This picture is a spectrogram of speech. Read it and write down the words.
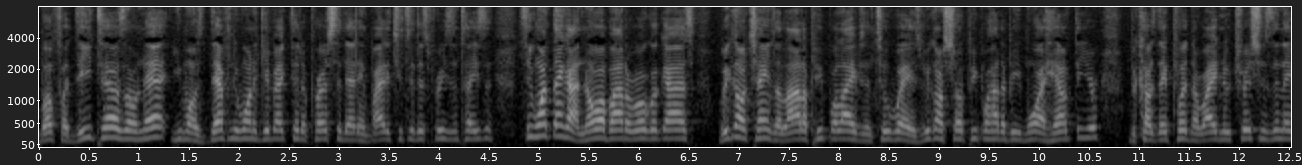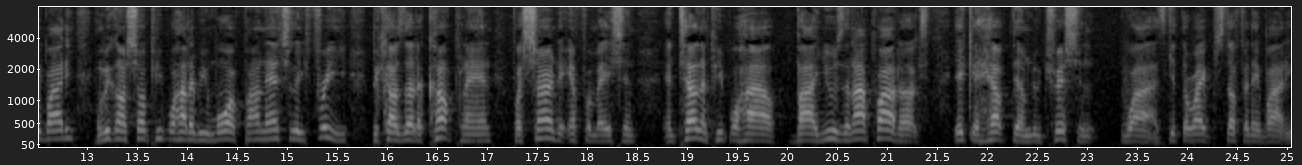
But for details on that, you most definitely want to get back to the person that invited you to this presentation See, one thing I know about Aroga, guys, we're going to change a lot of people's lives in two ways. We're to show people how to be more healthier because they put in the right nutritions in their body, and we're going to show people how to be more financially free because of the comp plan for sharing the information and telling people how, by using our products, it can help them nutrition wise, get the right stuff in their body.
